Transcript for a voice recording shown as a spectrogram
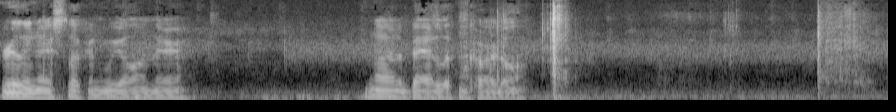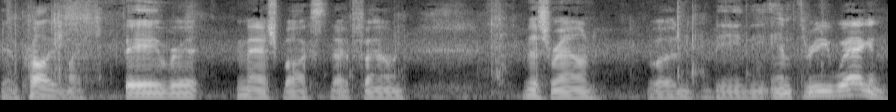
Really nice looking wheel on there. Not a bad looking car at all. And probably my favorite Matchbox that I've found this round would be the M3 wagon.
